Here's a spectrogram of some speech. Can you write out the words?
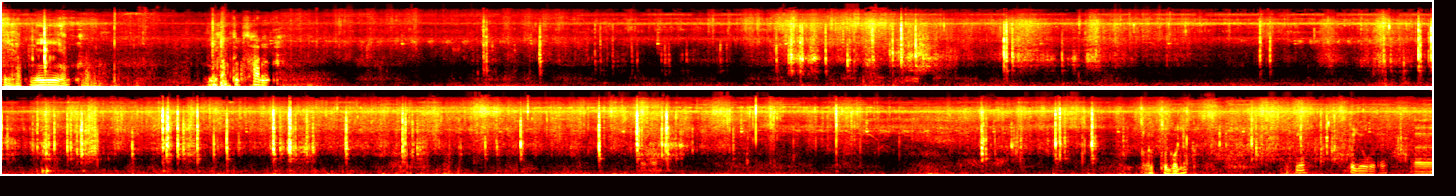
นี่ครับนี่ครับนี่ครับทุกท่าน จะหมดแล้วก็อยู่เลยเออ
